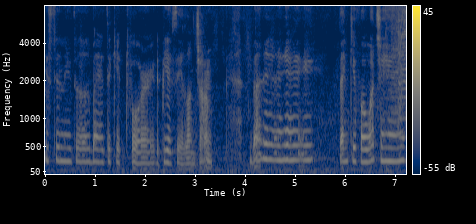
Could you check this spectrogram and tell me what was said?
you still need to buy a ticket for the PSA luncheon. Bye. Thank you for watching.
